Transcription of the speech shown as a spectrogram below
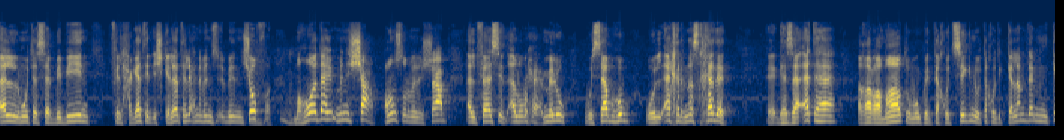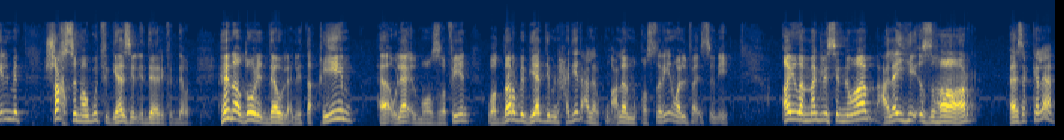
المتسببين في الحاجات الإشكالات اللي إحنا بنشوفها. ما هو ده من الشعب عنصر من الشعب الفاسد قالوا روحوا اعملوا وسابهم والآخر الناس خدت جزاءاتها غرامات وممكن تاخد سجن وتاخد الكلام ده من كلمة شخص موجود في الجهاز الإداري في الدولة. هنا دور الدولة لتقييم هؤلاء الموظفين والضرب بيد من حديد على على المقصرين والفاسدين. أيضا مجلس النواب عليه إظهار هذا الكلام.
